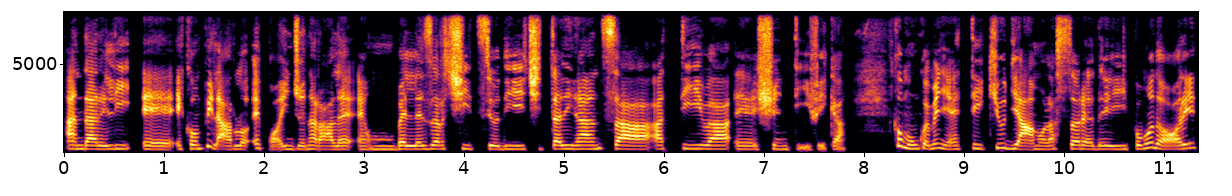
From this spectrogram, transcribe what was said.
andare lì e, e compilarlo e poi in generale è un bell'esercizio di cittadinanza attiva e scientifica. Comunque, Megnetti, chiudiamo la storia dei pomodori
